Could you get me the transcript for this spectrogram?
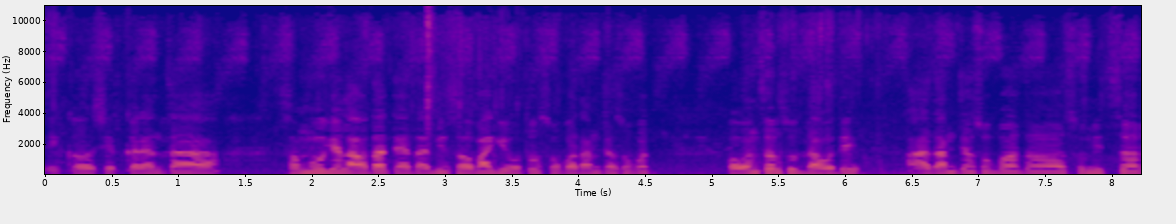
एक शेतकऱ्यांचा समूह गेला होता त्यात आम्ही सहभागी होतो. सोबत आमच्यासोबत पवन सर सुद्धा होते. आज आमच्यासोबत Sumit sir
